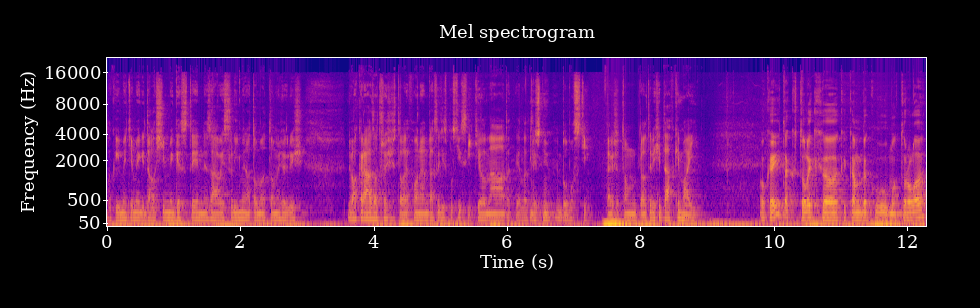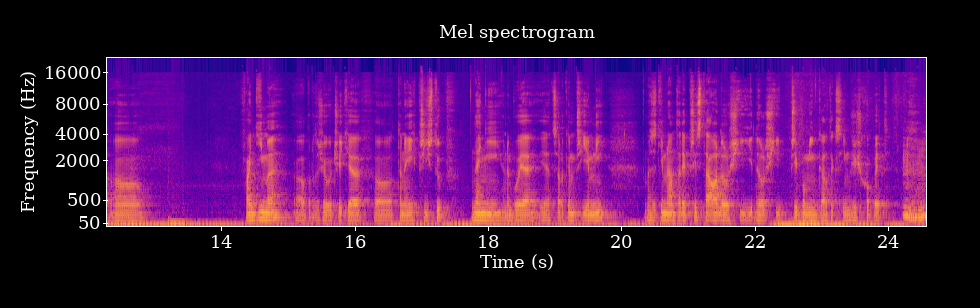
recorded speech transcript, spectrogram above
takovými těmi dalšími gesty nezávislými na tom, tom že když dvakrát zatřeš telefonem, tak se ti spustí svítilna a takovéhle ty Jasně. blbosti. Takže tam tyhle ty vychytávky mají. OK, tak tolik eh, ke comebacku Motorola. Eh, fandíme, eh, protože určitě ten jejich přístup není nebo je, je celkem příjemný. Mezitím nám tady přistála další, další připomínka, tak si ji můžeš chopit. Mm-hmm.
